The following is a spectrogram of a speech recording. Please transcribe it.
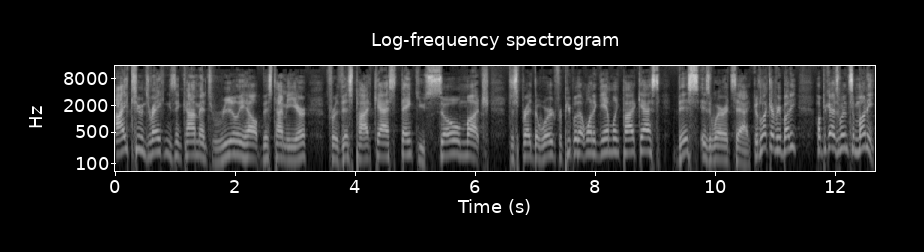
iTunes rankings and comments really help this time of year for this podcast. Thank you so much to spread the word for people that want a gambling podcast. This is where it's at. Good luck, everybody. Hope you guys win some money.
